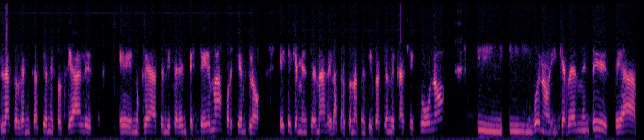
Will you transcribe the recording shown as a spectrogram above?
las organizaciones sociales nucleadas en diferentes temas, por ejemplo, este que mencionas de las personas en situación de calle 1 y, y bueno, y que realmente sea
